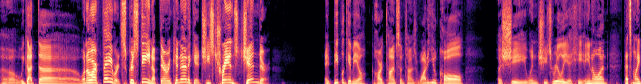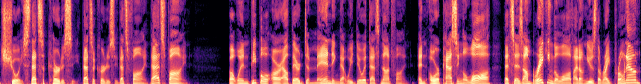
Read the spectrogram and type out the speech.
Uh, we got uh, one of our favorites, Christine, up there in Connecticut. She's transgender. And people give me a hard time sometimes. Why do you call a she when she's really a he. You know what? That's my choice. That's a courtesy. That's a courtesy. That's fine. That's fine. But when people are out there demanding that we do it, that's not fine. And or passing a law that says I'm breaking the law if I don't use the right pronoun,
